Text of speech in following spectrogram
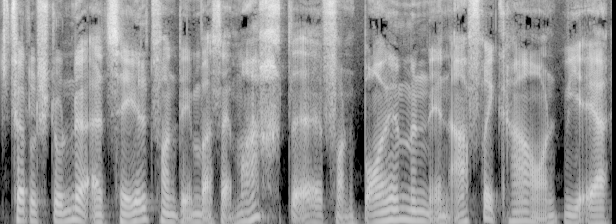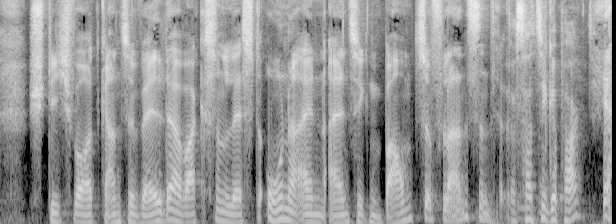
Viertelstunde erzählt von dem, was er macht, äh, von Bäumen in Afrika und wie er Stichwort ganze Wälder wachsen lässt, ohne einen einzigen Baum zu pflanzen. Das hat Sie gepackt? Ja,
